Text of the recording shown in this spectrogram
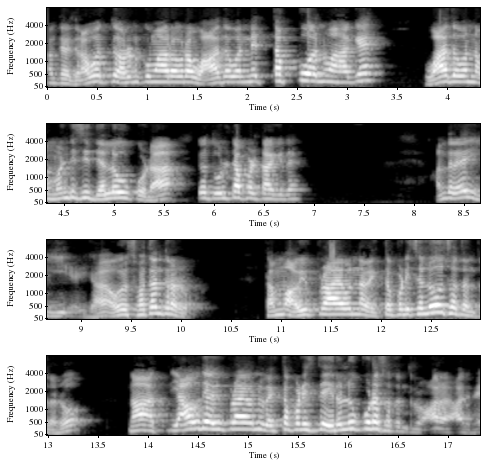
ಅಂತ ಹೇಳಿದ್ರು. ಅವತ್ತು ಅರುಣ್ ಕುಮಾರ್ ಅವರ ವಾದವನ್ನೇ ತಪ್ಪು ಅನ್ನುವ ಹಾಗೆ ವಾದವನ್ನ ಮಂಡಿಸಿದ್ದೆಲ್ಲವೂ ಕೂಡ ಇವತ್ತು ಉಲ್ಟಾಪಲ್ಟಾಗಿದೆ ಅಂದ್ರೆ ಈಗ ಅವರು ಸ್ವತಂತ್ರರು. ತಮ್ಮ ಅಭಿಪ್ರಾಯವನ್ನು ವ್ಯಕ್ತಪಡಿಸಲು ಸ್ವತಂತ್ರರು. ನಾ ಯಾವುದೇ ಅಭಿಪ್ರಾಯವನ್ನು ವ್ಯಕ್ತಪಡಿಸದೇ ಇರಲು ಕೂಡ ಸ್ವತಂತ್ರರು. ಆದರೆ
